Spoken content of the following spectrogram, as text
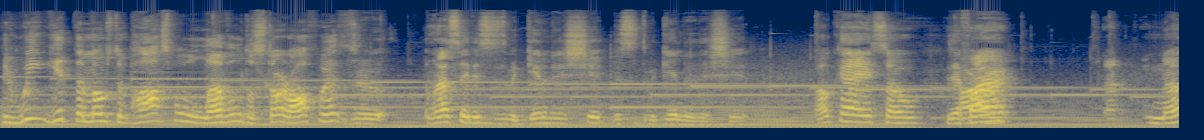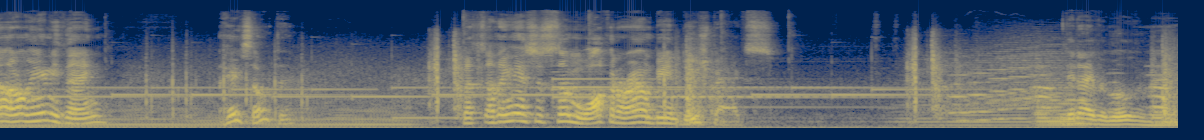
Did we get the most impossible level to start off with? So when I say this is the beginning of this shit, this is the beginning of this shit. Okay, so Is that fire? right. Uh, no, I don't hear anything. I hear something. That's I think that's just them walking around being douchebags. They're not even moving, man.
